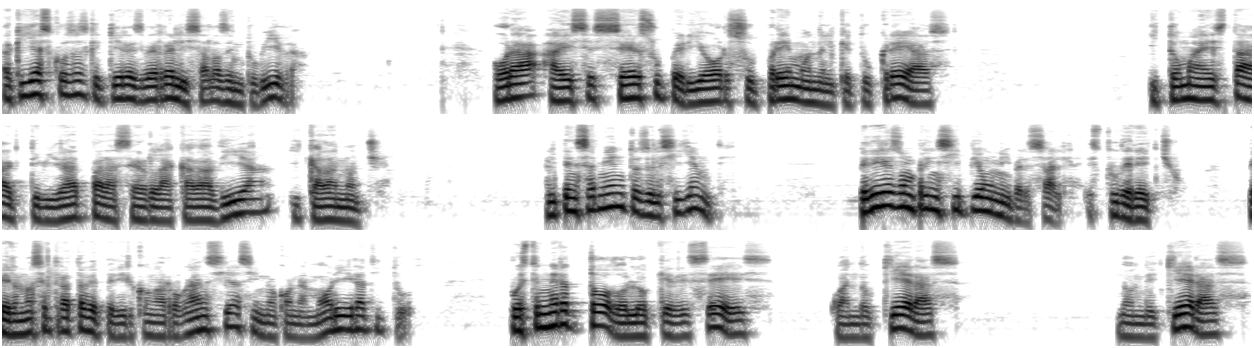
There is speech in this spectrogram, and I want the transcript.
aquellas cosas que quieres ver realizadas en tu vida. Ora a ese ser superior, supremo en el que tú creas y toma esta actividad para hacerla cada día y cada noche. El pensamiento es el siguiente. Pedir es un principio universal, es tu derecho, pero no se trata de pedir con arrogancia, sino con amor y gratitud. Pues tener todo lo que desees, cuando quieras, donde quieras,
